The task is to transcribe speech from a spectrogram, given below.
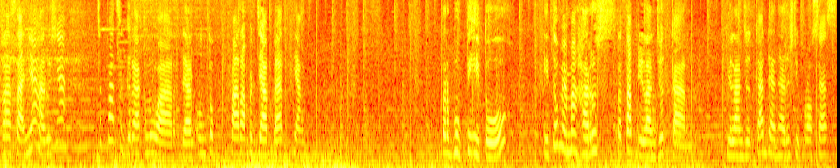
rasanya harusnya cepat segera keluar dan untuk para pejabat yang terbukti itu itu memang harus tetap dilanjutkan, dilanjutkan dan harus diproses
